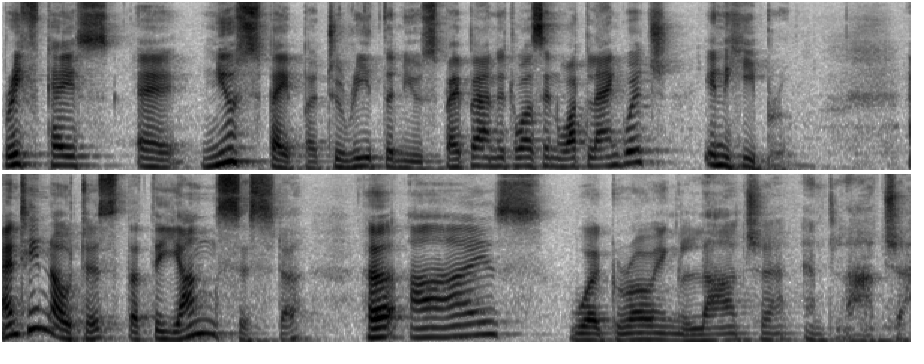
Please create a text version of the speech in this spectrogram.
briefcase a newspaper to read the newspaper, and it was in what language? In Hebrew. And he noticed that the young sister, her eyes were growing larger and larger.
